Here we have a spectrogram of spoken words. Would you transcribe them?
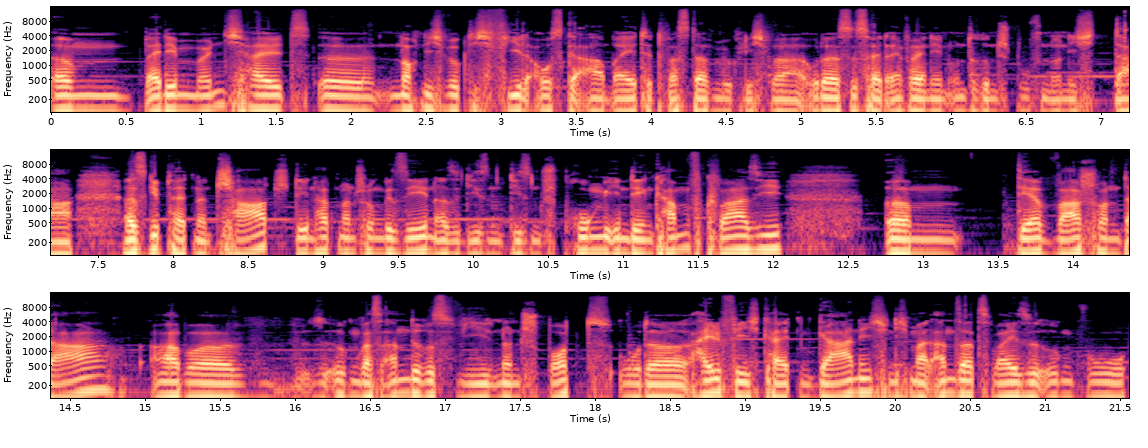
ähm, bei dem Mönch halt äh, noch nicht wirklich viel ausgearbeitet, was da möglich war. Oder es ist halt einfach in den unteren Stufen noch nicht da. Also es gibt halt einen Charge, den hat man schon gesehen, also diesen, diesen Sprung in den Kampf quasi. Ähm, der war schon da, aber irgendwas anderes wie einen Spott oder Heilfähigkeiten gar nicht, nicht mal ansatzweise irgendwo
